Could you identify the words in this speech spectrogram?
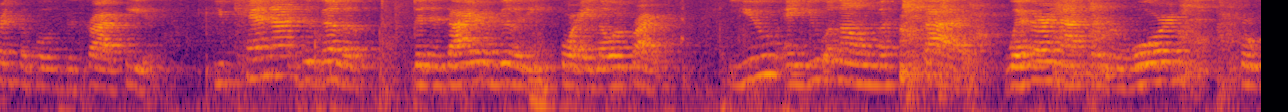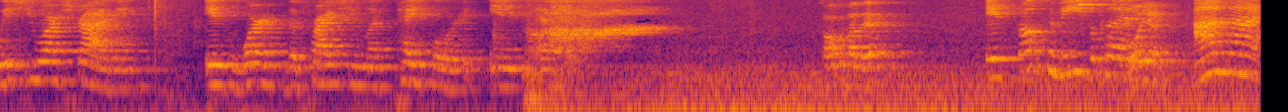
principles described here. You cannot develop the desired ability for a lower price. You and you alone must decide whether or not the reward for which you are striving is worth the price you must pay for it in effort. Talk about that. It spoke to me because Oh, yeah. I'm not,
